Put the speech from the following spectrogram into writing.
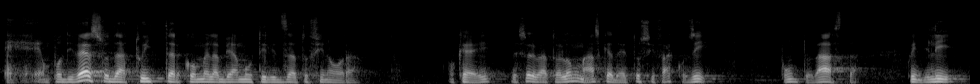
È un po' diverso da Twitter come l'abbiamo utilizzato finora. Ok? Adesso è arrivato Elon Musk e ha detto si fa così, punto e basta. Quindi lì,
